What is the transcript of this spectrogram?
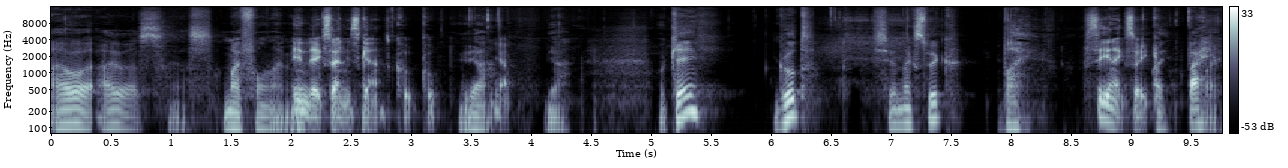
iOS. Yes, my phone. I mean, index only scans. Cool, cool. Yeah, yeah, yeah. Okay, good. See you next week. Bye. See you next week. Bye. Bye. Bye.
